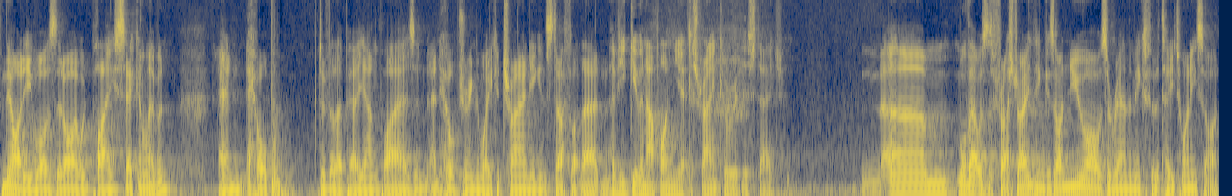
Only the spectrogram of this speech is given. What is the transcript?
and the idea was that I would play second eleven and help develop our young players and, and help during the week at training and stuff like that. And, Have you given up on your Australian career at this stage? um, well, that was the frustrating thing because I knew I was around the mix for the T20 side.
